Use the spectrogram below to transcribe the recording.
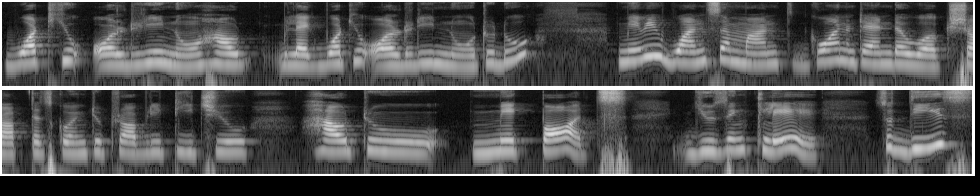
what you already know how like what you already know to do. Maybe once a month go and attend a workshop that's going to probably teach you how to make pots using clay. So these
